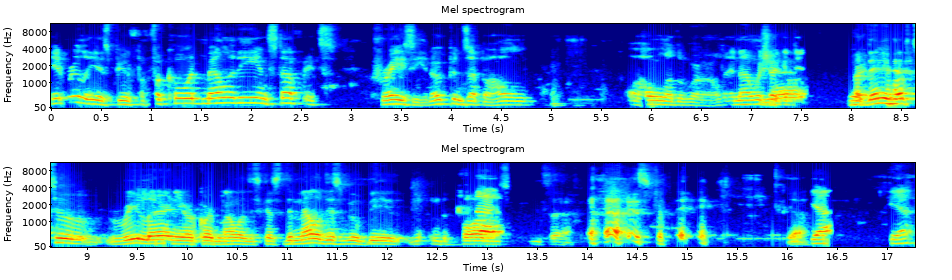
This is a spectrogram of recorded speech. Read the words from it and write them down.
It really is beautiful for chord melody and stuff. It's crazy. It opens up a whole, a whole other world. And I wish I could. Yeah. But then you have to relearn your chord melodies because the melodies will be in the bottom. It's, uh, it's strange. Yeah.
